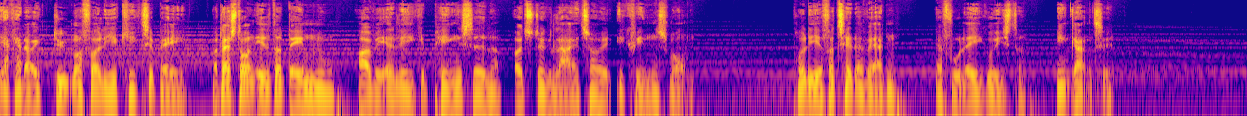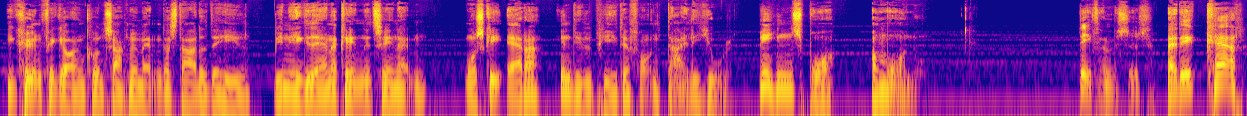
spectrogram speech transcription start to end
Jeg kan da ikke dybe mig for lige at kigge tilbage. Og der står en ældre dame nu og er ved at lægge pengesedler og et stykke legetøj i kvindens vogn. Prøv lige at fortælle, at verden er fuld af egoister. En gang til. I køen fik jeg øjenkontakt med manden, der startede det hele. Vi nikkede anerkendende til hinanden. Måske er der en lille pige, der får en dejlig jul med hendes bror og mor nu. Det er fandme sødt. Er det ikke kært?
